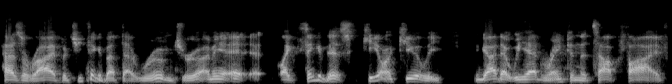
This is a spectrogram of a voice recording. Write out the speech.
has arrived. But you think about that room, Drew. I mean, it, it, like think of this: Keon Keeley, the guy that we had ranked in the top five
